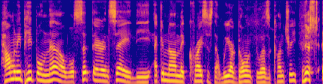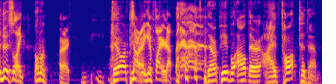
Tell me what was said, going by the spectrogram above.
how many people now will sit there and say the economic crisis that we are going through as a country? there's there's like, Hold on, all right, there are people. sorry, I get fired up. there are people out there. I've talked to them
